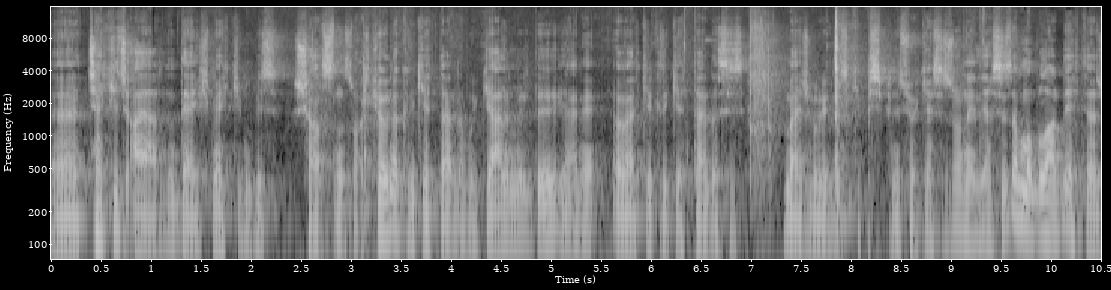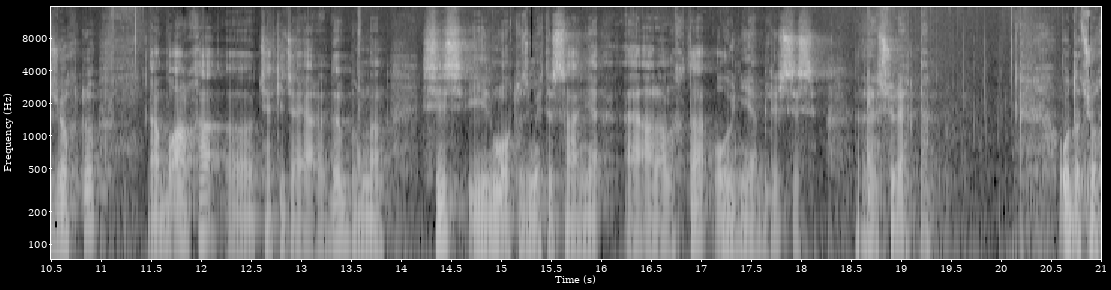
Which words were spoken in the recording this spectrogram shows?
e, çəkic ayarını dəyişmək kimi biz şansınız var. Köhnə kriketlərdə bu gəlmirdi. Yəni əvvəlki kriketlərdə siz məcbur idiniz ki, pispini sökəsiz, onu eləyəsiz, amma bunlarda ehtiyac yoxdur. Yəni bu arxa e, çəkic ayarıdır. Bundan siz 20-30 metr saniyə aralıqda oynaya bilirsiniz sürətdə. O da çox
